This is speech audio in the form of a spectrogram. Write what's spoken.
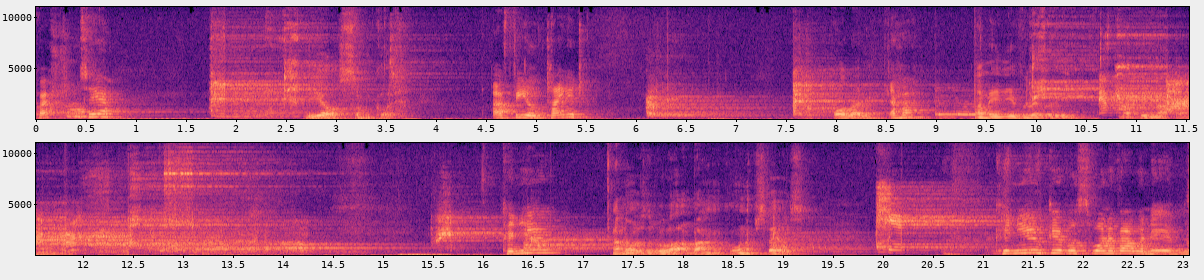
Questions here. You're some good. I feel tired. Already. Uh huh. I mean, you've literally not been that Can you. I know there's a lot of banging going upstairs. can you give us one of our names?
